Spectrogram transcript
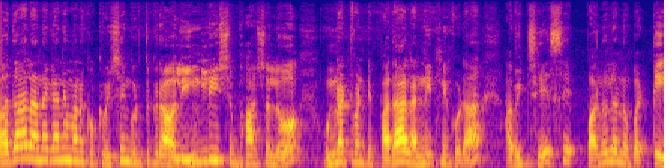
పదాలు అనగానే మనకు ఒక విషయం గుర్తుకు రావాలి. ఇంగ్లీష్ భాషలో ఉన్నటువంటి పదాలన్నింటినీ కూడా అవి చేసే పనులను బట్టి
